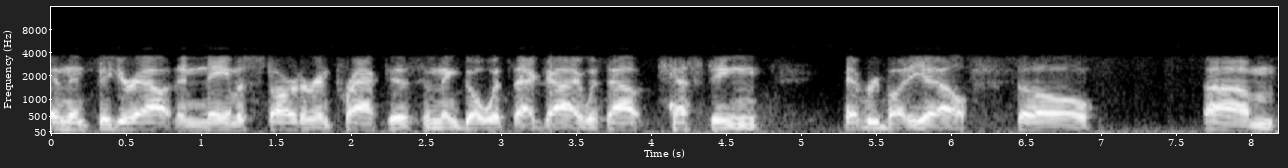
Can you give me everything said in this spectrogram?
and then figure out and name a starter in practice and then go with that guy without testing everybody else. So um,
